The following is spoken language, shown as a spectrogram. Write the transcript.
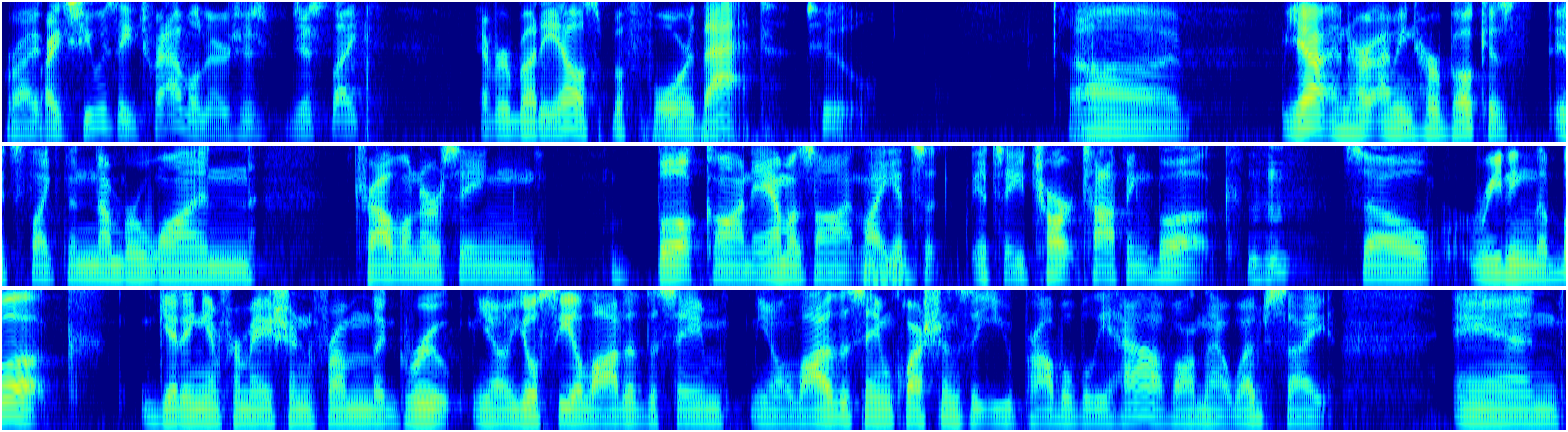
Right. Right? She was a travel nurse just, just like everybody else before that, too. Uh, yeah, and her I mean her book is it's like the number one travel nursing book on Amazon. Like mm-hmm. it's a, it's a chart topping book. Mm-hmm. So reading the book, getting information from the group, you know, you'll see a lot of the same, you know, a lot of the same questions that you probably have on that website. And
